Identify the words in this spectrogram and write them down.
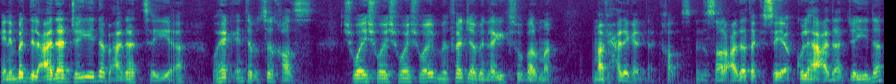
يعني نبدل عادات جيدة بعادات سيئة وهيك أنت بتصير خلاص شوي شوي شوي شوي فجأة بنلاقيك سوبرمان. ما في حدا قدك خلاص. أنت صار عاداتك السيئة كلها عادات جيدة.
